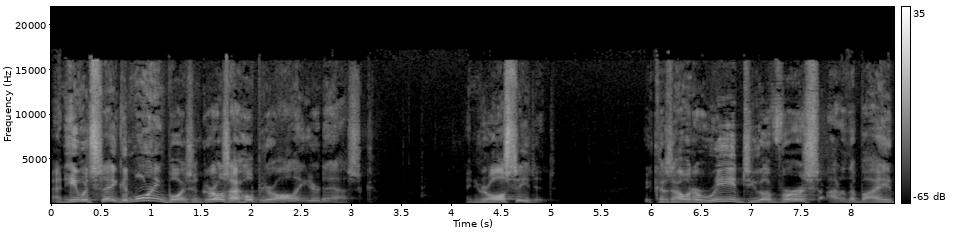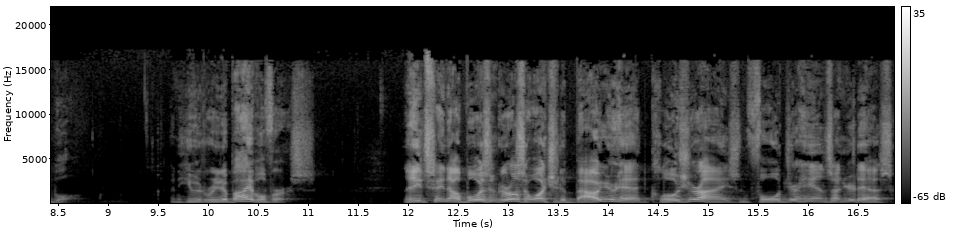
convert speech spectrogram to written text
And he would say, Good morning, boys and girls. I hope you're all at your desk and you're all seated because I want to read to you a verse out of the Bible. And he would read a Bible verse. Then he'd say, Now, boys and girls, I want you to bow your head, close your eyes, and fold your hands on your desk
